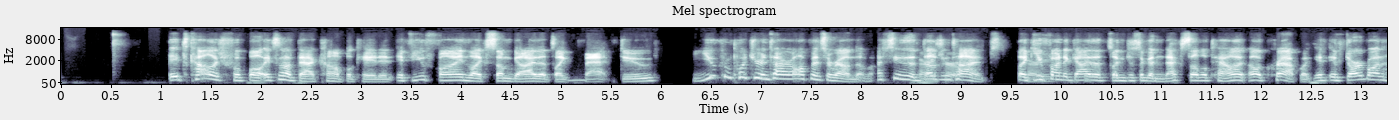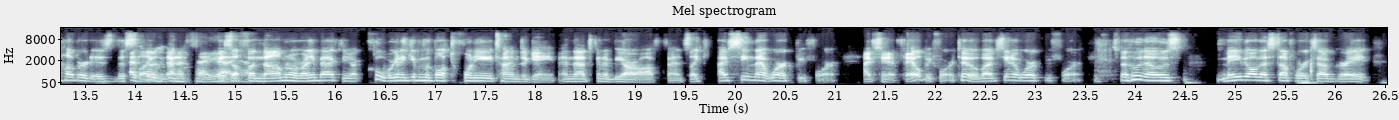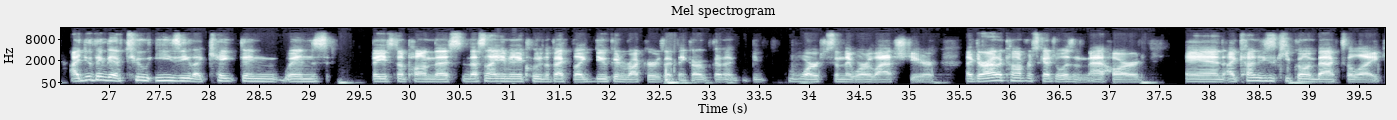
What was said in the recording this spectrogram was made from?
it's college football. It's not that complicated. If you find like some guy that's like that dude, you can put your entire offense around them. I've seen it a Very dozen true. times. Like you find a guy true. that's like just like a next level talent. Oh crap! Like if, if Darvon Hubbard is this That's like say. Yeah, is a phenomenal running back, then you're like, cool. We're gonna give him the ball 28 times a game, and that's gonna be our offense. Like I've seen that work before. I've seen it fail before too, but I've seen it work before. So who knows? Maybe all that stuff works out great. I do think they have two easy, like caked in wins based upon this. And that's not even including the fact that, like Duke and Rutgers, I think, are going to be worse than they were last year. Like their out of conference schedule isn't that hard. And I kind of just keep going back to like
